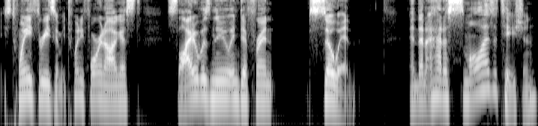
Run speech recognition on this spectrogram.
he's 23. He's gonna be 24 in August. Slider was new and different, so in. And then I had a small hesitation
